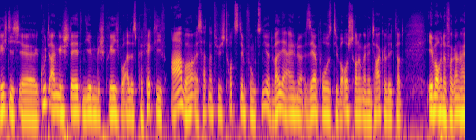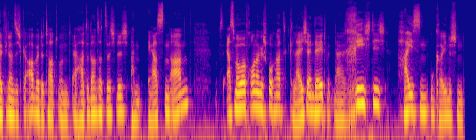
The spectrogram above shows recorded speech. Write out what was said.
richtig äh, gut angestellt in jedem Gespräch, wo alles perfekt lief. Aber es hat natürlich trotzdem funktioniert, weil er eine sehr positive Ausstrahlung an den Tag gelegt hat, eben auch in der Vergangenheit viel an sich gearbeitet hat. Und er hatte dann tatsächlich am ersten Abend, das erste Mal, wo er Frauen angesprochen hat, gleich ein Date mit einer richtig heißen ukrainischen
